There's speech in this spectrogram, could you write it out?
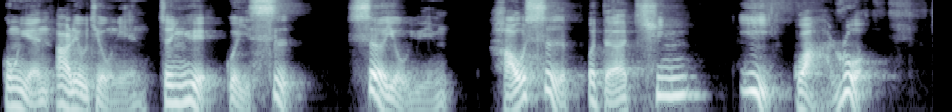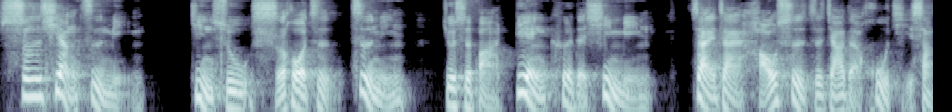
公元二六九年正月癸巳，设有云：“豪士不得轻易寡弱，私相自明。”晋书识货字自明，就是把佃客的姓名载在豪士之家的户籍上。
